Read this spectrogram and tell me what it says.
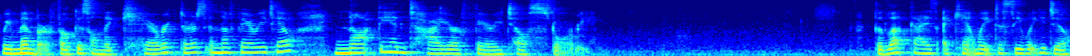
Remember, focus on the characters in the fairy tale, not the entire fairy tale story. Good luck, guys. I can't wait to see what you do.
